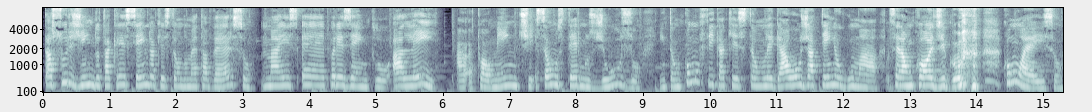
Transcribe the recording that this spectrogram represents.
tá surgindo, tá crescendo a questão do metaverso, mas, é, por exemplo, a lei atualmente são os termos de uso. Então, como fica a questão legal ou já tem alguma, será um código? como é isso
